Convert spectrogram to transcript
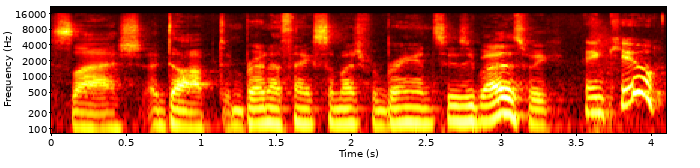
slash adopt. And Brenna, thanks so much for bringing Susie by this week. Thank you.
